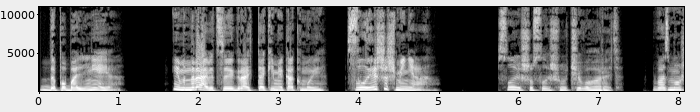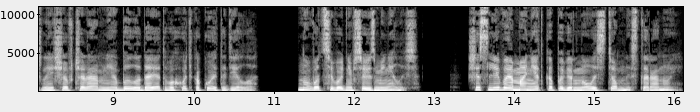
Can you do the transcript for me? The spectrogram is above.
да побольнее. Им нравится играть такими, как мы. Слышишь меня?» «Слышу, слышу. Чего орать? Возможно, еще вчера мне было до этого хоть какое-то дело. Но вот сегодня все изменилось. Счастливая монетка повернулась темной стороной.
